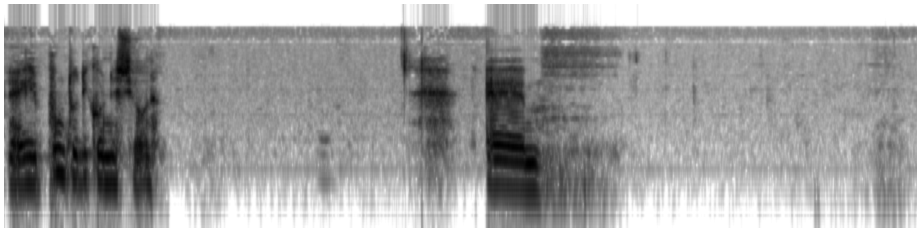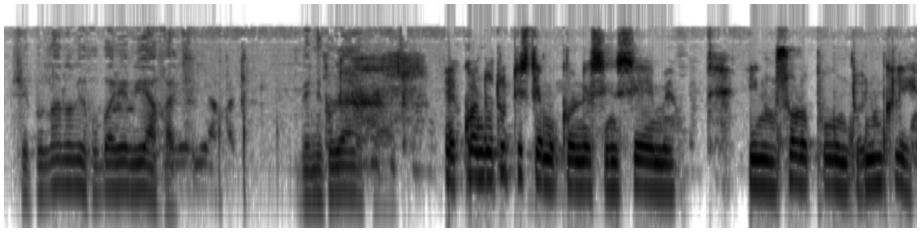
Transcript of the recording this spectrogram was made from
È il punto di connessione. È è quando tutti stiamo connessi insieme, in un solo punto, in un cli.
